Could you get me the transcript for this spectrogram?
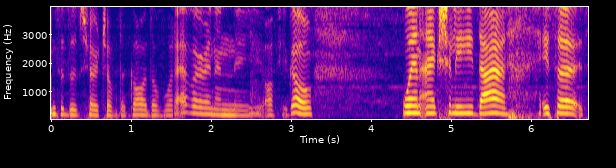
into the church of the god of whatever and then uh, off you go. When actually that is a it's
